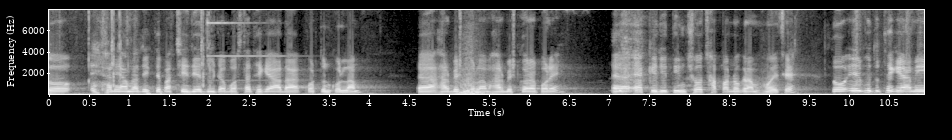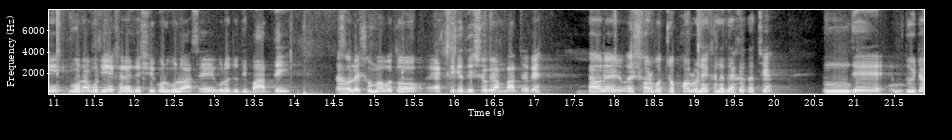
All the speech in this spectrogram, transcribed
তো এখানে আমরা দেখতে পাচ্ছি যে দুইটা বস্তা থেকে আদা কর্তন করলাম হারভেস্ট করলাম। হারভেস্ট করার পরে এক কেজি তিনশো ছাপ্পান্ন গ্রাম হয়েছে। তো এর ভিতর থেকে আমি মোটামুটি এখানে যে শিকড়গুলো আছে এগুলো যদি বাদ দেই তাহলে সম্ভবত এক থেকে দেড়শো গ্রাম বাদ যাবে। তাহলে সর্বোচ্চ ফলন এখানে দেখা যাচ্ছে যে দুইটা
